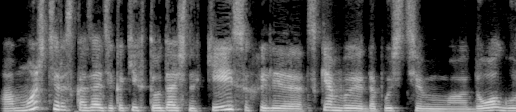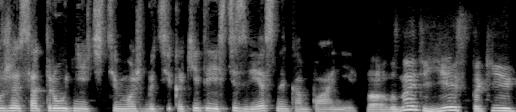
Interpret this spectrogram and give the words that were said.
А можете рассказать о каких-то удачных кейсах или с кем вы, допустим, долго уже сотрудничаете, может быть, какие-то есть известные компании? А, вы знаете, есть такие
